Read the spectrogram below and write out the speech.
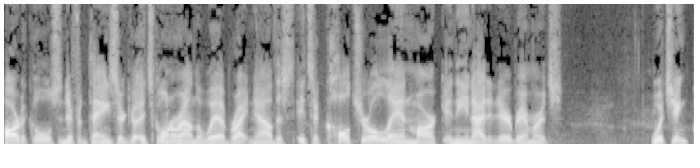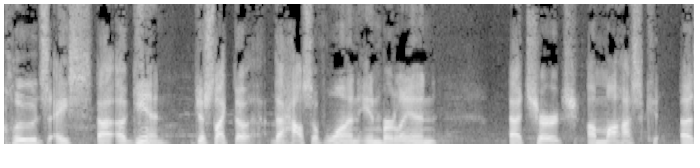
articles and different things. It's going around the web right now. This it's a cultural landmark in the United Arab Emirates, which includes a uh, again just like the the House of One in Berlin, a church, a mosque, a,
